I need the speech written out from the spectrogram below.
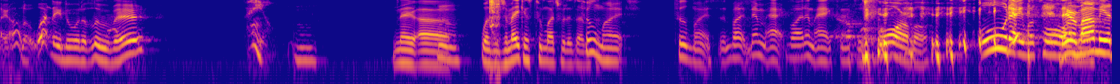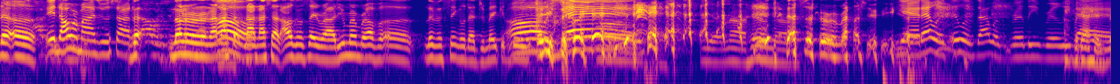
Like I don't know what they doing to Lou, man. Damn. Nay, uh, was the Jamaicans too much for this episode? Too much. Too much. But them act boy, them accents was horrible. Ooh, they was horrible. They remind me of the. Uh, It don't remind you of Shot. no, no, no, no, no, not, not, Oh. shot, not, not shot. I was gonna say, Rod. You remember of uh, living single that Jamaican dude? Oh And he said- yeah. hell no. That's what it reminded me. of. Yeah, that was it was that was really really I forgot bad. his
